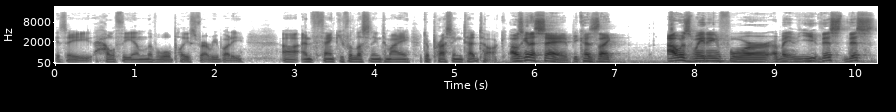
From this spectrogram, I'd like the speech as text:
is a healthy and livable place for everybody. Uh, and thank you for listening to my depressing TED talk. I was gonna say because like I was waiting for I mean you, this this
